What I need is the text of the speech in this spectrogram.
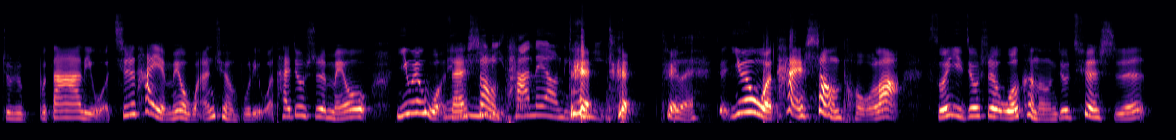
就是不搭理我，其实他也没有完全不理我，他就是没有，因为我在上头他那样理对你，对对对，就因为我太上头了，所以就是我可能就确实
